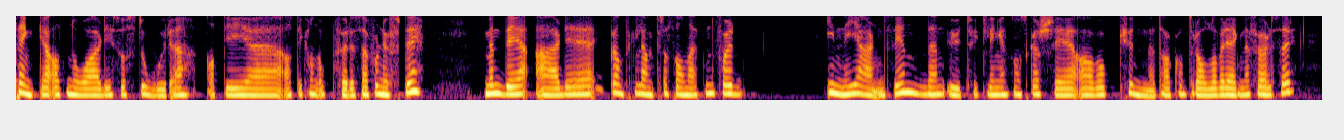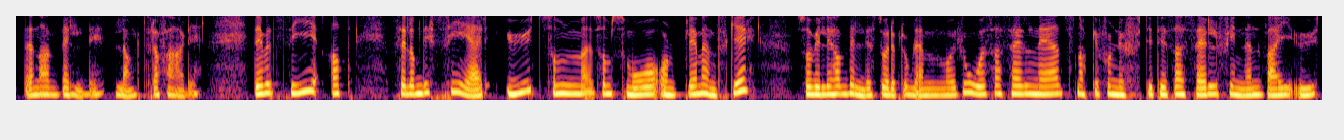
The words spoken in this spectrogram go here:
Tenke at nå er de så store at de, at de kan oppføre seg fornuftig. Men det er det ganske langt fra sannheten. For inni hjernen sin, den utviklingen som skal skje av å kunne ta kontroll over egne følelser, den er veldig langt fra ferdig. Det vil si at selv om de ser ut som, som små, ordentlige mennesker, så vil de ha veldig store problemer med å roe seg selv ned, snakke fornuftig til seg selv, finne en vei ut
